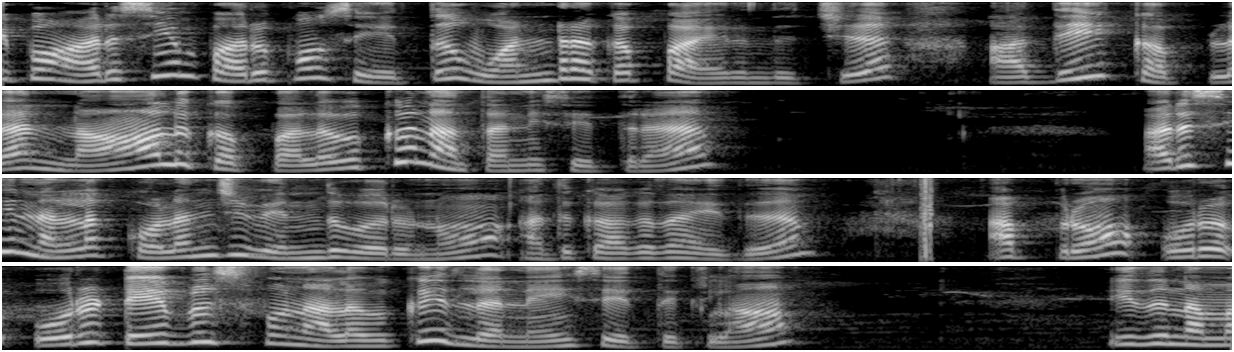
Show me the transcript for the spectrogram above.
இப்போ அரிசியும் பருப்பும் சேர்த்து ஒன்றரை கப் ஆயிருந்துச்சு. அதே கப்பில் நாலு கப் அளவுக்கு நான் தண்ணி சேர்த்துறேன். அரிசி நல்லா குழஞ்சி வெந்து வரணும். அதுக்காக தான் இது. அப்புறம் ஒரு ஒரு டேபிள் ஸ்பூன் அளவுக்கு இதில் நெய் சேர்த்துக்கலாம். இது நம்ம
